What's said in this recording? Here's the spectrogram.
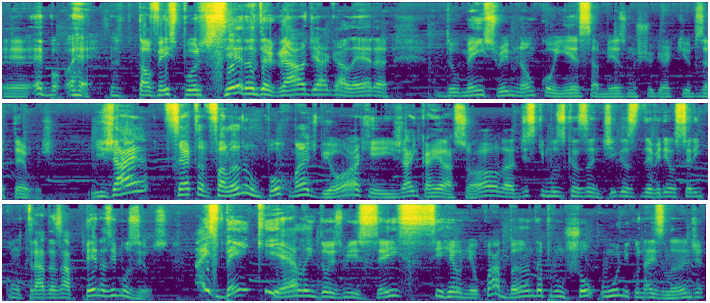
É, é, é, talvez por ser underground a galera do mainstream não conheça mesmo Sugar Cubes até hoje. E já certa falando um pouco mais de Bjork já em carreira solo, ela diz que músicas antigas deveriam ser encontradas apenas em museus. Mas bem que ela em 2006 se reuniu com a banda para um show único na Islândia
